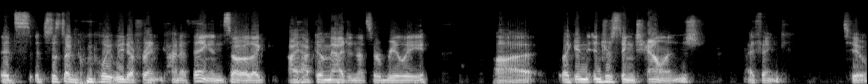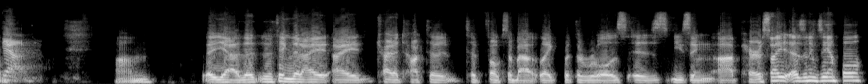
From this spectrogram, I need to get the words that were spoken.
it's it's just a completely different kind of thing. And so like i have to imagine that's a really uh, like an interesting challenge i think too. Yeah. Um yeah the, the thing that I, I try to talk to, to folks about like with the rules is using uh, parasite as an example.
